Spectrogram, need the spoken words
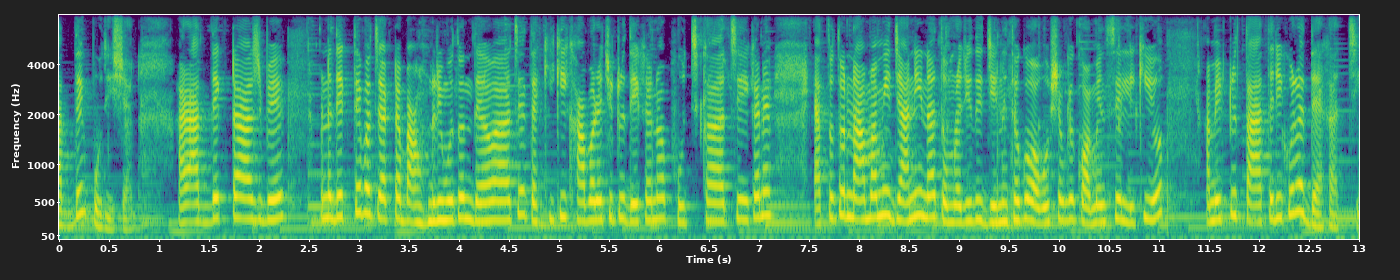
আর্ধেক পজিশান আর আর্ধেকটা আসবে মানে দেখতে পাচ্ছ একটা বাউন্ডারি মতন দেওয়া আছে, তা কী কী খাবার আছে একটু দেখে নাও, ফুচকা আছে, এখানে এত তো নাম আমি জানি না, তোমরা যদি জেনে থাকো অবশ্যই আমাকে কমেন্টসে লিখিও, আমি একটু তাড়াতাড়ি করে দেখাচ্ছি।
